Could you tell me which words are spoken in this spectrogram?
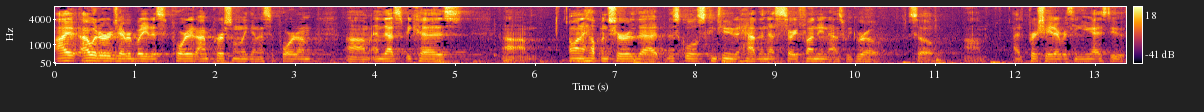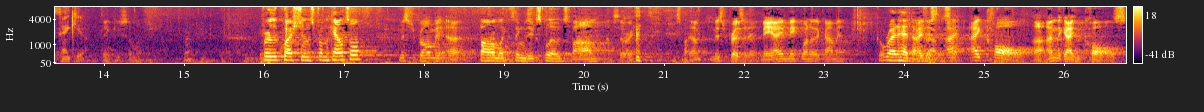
I, I would urge everybody to support it. I'm personally going to support them, um, and that's because um, I want to help ensure that the schools continue to have the necessary funding as we grow. So um, I appreciate everything you guys do. Thank you. Thank you so much. Further questions from the council? Mr. Bowman, uh, Bomb like things explodes. Bohm, I'm sorry. Um, Mr. President, may I make one other comment? Go right ahead, Dr. I just, Robison. I, I call, uh, I'm the guy who calls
